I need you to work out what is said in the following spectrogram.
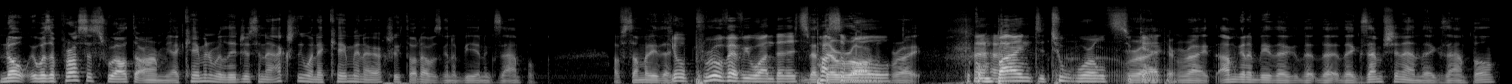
No, it was a process throughout the army. I came in religious, and actually, when I came in, I actually thought I was going to be an example of somebody that You'll prove everyone that it's that they're wrong. possible Right, to combine the two worlds right, together. right. I'm going to be the, the the the exemption and the example.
